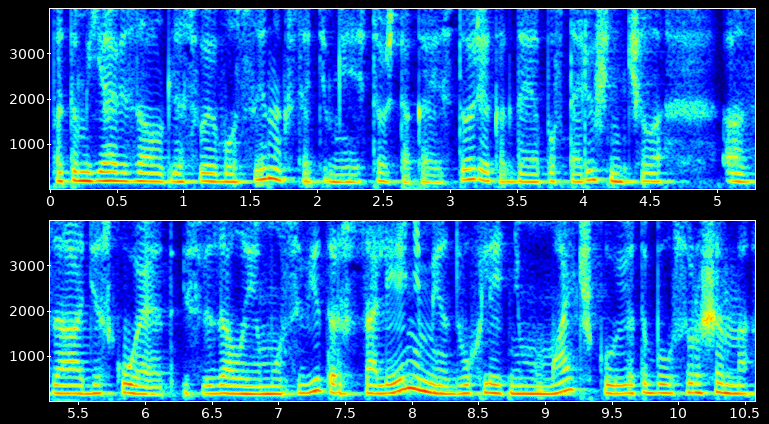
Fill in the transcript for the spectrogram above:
потом я вязала для своего сына, кстати, у меня есть тоже такая история, когда я повторюшничала а, за дискуэт и связала ему свитер с оленями двухлетнему мальчику, и это было совершенно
